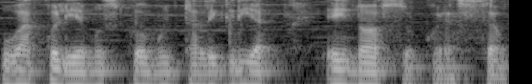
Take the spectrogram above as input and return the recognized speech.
o acolhemos com muita alegria em nosso coração,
